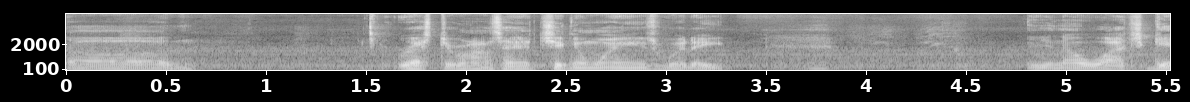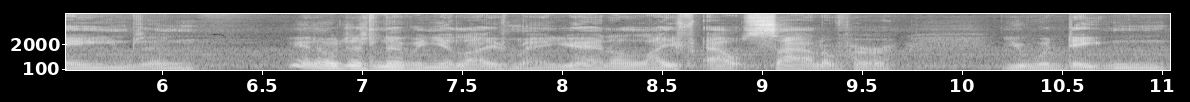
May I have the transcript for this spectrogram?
uh, restaurants had chicken wings where they, you know, watch games and, you know, just living your life, man. You had a life outside of her. You were dating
